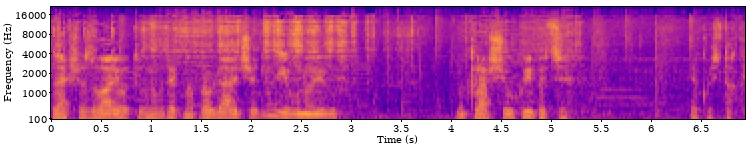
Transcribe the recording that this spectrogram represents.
легше зварювати, воно буде як направляюче, ну і воно і ну, краще укріпиться. Якось так.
